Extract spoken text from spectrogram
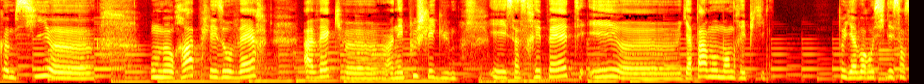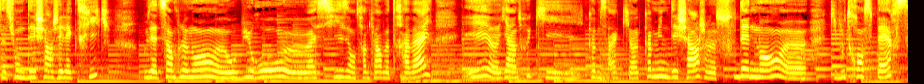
comme si on me râpe les ovaires avec un épluche légumes. Et ça se répète et il n'y a pas un moment de répit. Il peut y avoir aussi des sensations de décharge électrique. Vous êtes simplement euh, au bureau, euh, assise, en train de faire votre travail, et il euh, y a un truc qui, comme ça, qui comme une décharge soudainement qui vous transperce.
